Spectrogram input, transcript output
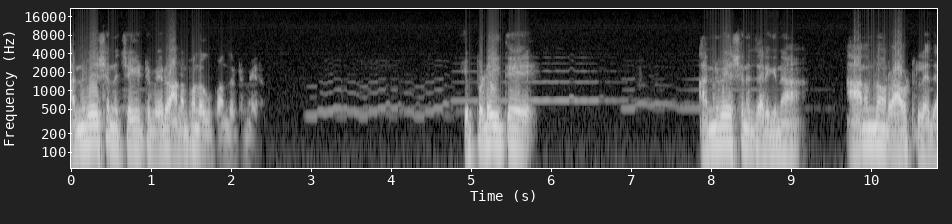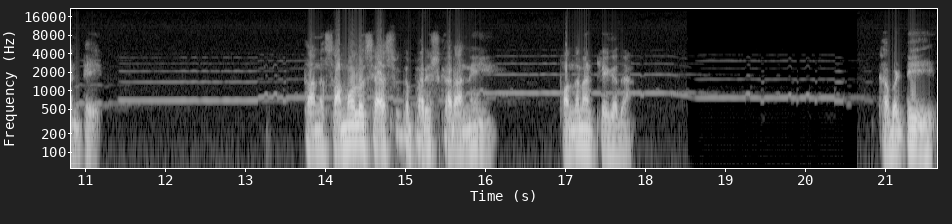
అన్వేషణ చేయటం వేరు అనుభవంలోకి పొందటం వేరు. ఎప్పుడైతే అన్వేషణ జరిగిన ఆనందం రావటం లేదంటే తన సమూల శాశ్వత పరిష్కారాన్ని పొందనట్లే కదా. కాబట్టి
